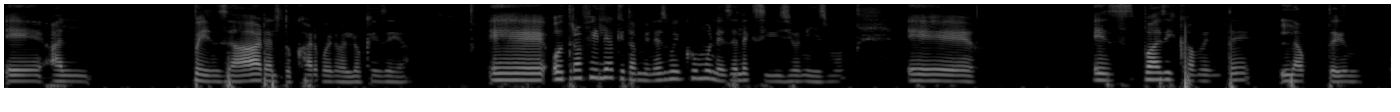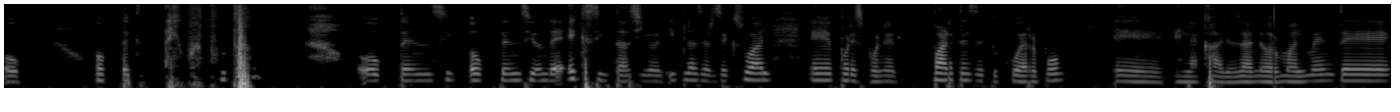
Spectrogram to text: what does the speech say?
eh, al pensar, al tocar, bueno, lo que sea. Eh, otra filia que también es muy común es el exhibicionismo. Eh, es básicamente la obten, puta, obtención de excitación y placer sexual eh, por exponer partes de tu cuerpo eh, en la calle. O sea, normalmente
